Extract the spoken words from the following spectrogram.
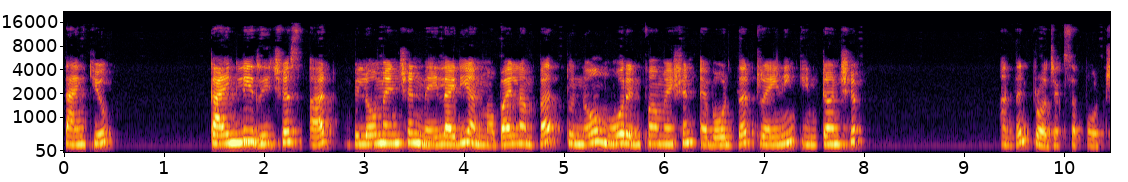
Thank you. Kindly reach us at below mentioned mail ID and mobile number to know more information about the training, internship and then project support.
